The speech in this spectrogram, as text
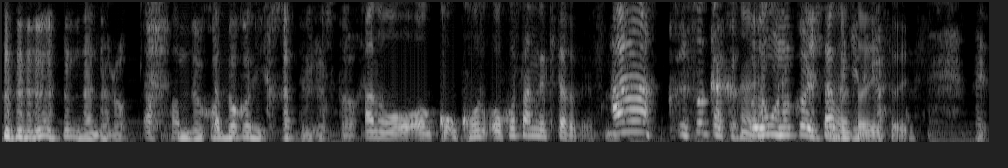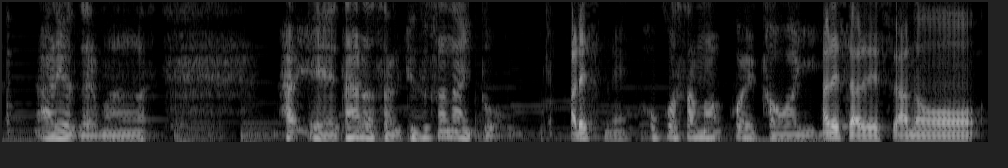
ー。なんだろう。どこ、どこにかかってるかちょっと。あの、お、こ、お子さんが来た時ですね。ああ、そっか、子供の声した時そうです、そうです。はい。ありがとうございます。はい、えー、田原さん気づかないと。あれですね。お子様、声かわいい。あれです、あれです。あの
